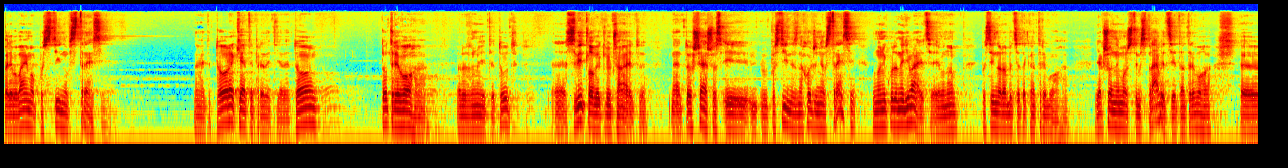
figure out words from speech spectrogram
перебуваємо постійно в стресі. Знаєте, то ракети прилетіли, то, то тривога. Розумієте, тут е, світло виключають, е, то ще щось. І постійне знаходження в стресі, воно нікуди не дівається, і воно постійно робиться така тривога. Якщо не можеш з цим справитися, та тривога е,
